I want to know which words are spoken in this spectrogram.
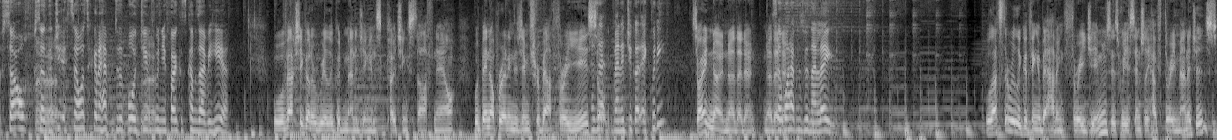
So, oh, so, the, so what's going to happen to the poor gyms when your focus comes over here? Well, we've actually got a really good managing and coaching staff now. We've been operating the gyms for about three years. Has so- that manager got equity? Sorry? No, no, they don't. No, they So don't. what happens when they leave? Well, that's the really good thing about having three gyms is we essentially have three managers.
